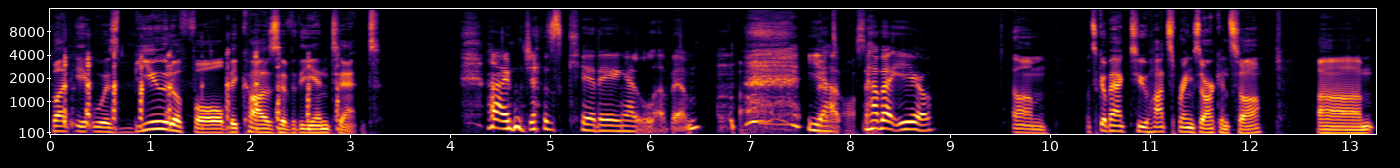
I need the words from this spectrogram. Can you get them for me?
But it was beautiful because of the intent. I'm just kidding. I love him. yeah. awesome. How about you? Um, let's go back to Hot Springs, Arkansas, um,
